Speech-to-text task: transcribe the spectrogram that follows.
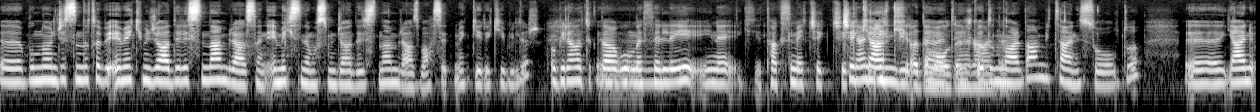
Bunun öncesinde tabii emek mücadelesinden biraz hani emek sineması mücadelesinden biraz bahsetmek gerekebilir. O birazcık daha bu Ee, meseleyi yine taksim edecek çeken, çeken ilk bir adım evet, oldu ilk herhalde. adımlardan bir tanesi oldu. Ee, yani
